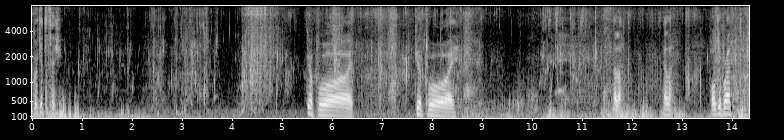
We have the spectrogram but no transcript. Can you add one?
Go get the fish. Good boy. Good boy. Ella. Ella. Hold your breath.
